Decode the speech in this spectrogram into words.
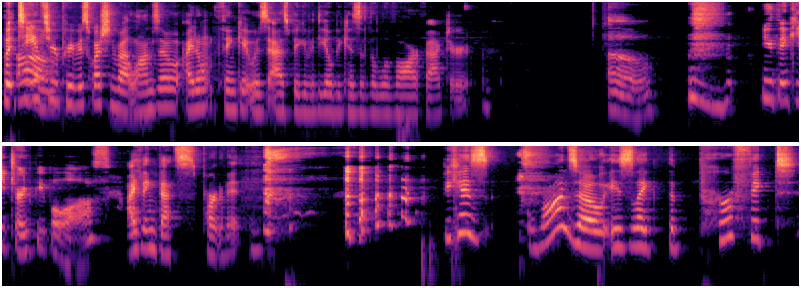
But to answer Oh. your previous question about Lonzo, I don't think it was as big of a deal because of the LeVar factor. Oh, you think he turned people off? I think that's part of it. because Lonzo is like the perfect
